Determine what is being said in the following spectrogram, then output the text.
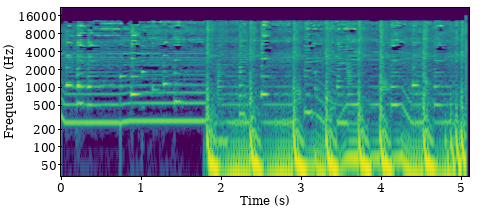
Ooh.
